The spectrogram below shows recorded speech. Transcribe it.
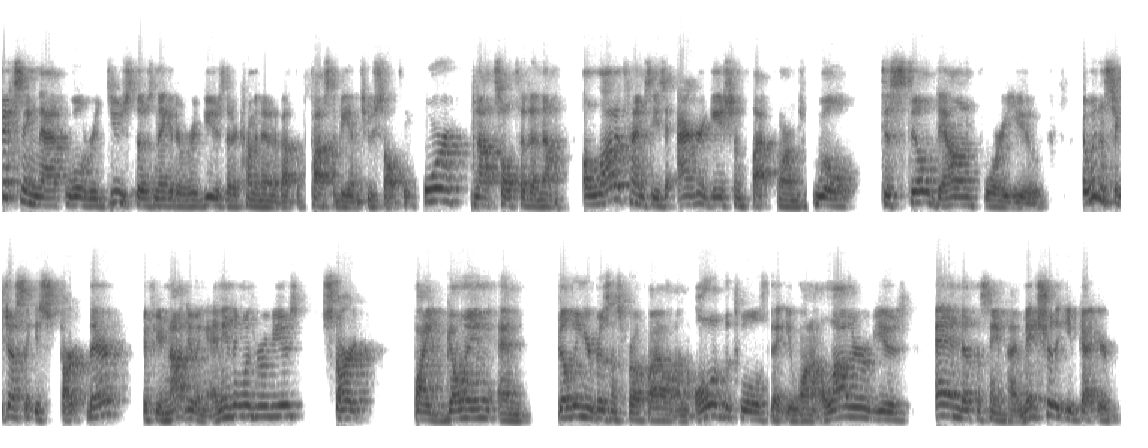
fixing that will reduce those negative reviews that are coming in about the pasta being too salty or not salted enough. A lot of times, these aggregation platforms will distill down for you. I wouldn't suggest that you start there if you're not doing anything with reviews, start by going and building your business profile on all of the tools that you want to allow the reviews. And at the same time, make sure that you've got your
